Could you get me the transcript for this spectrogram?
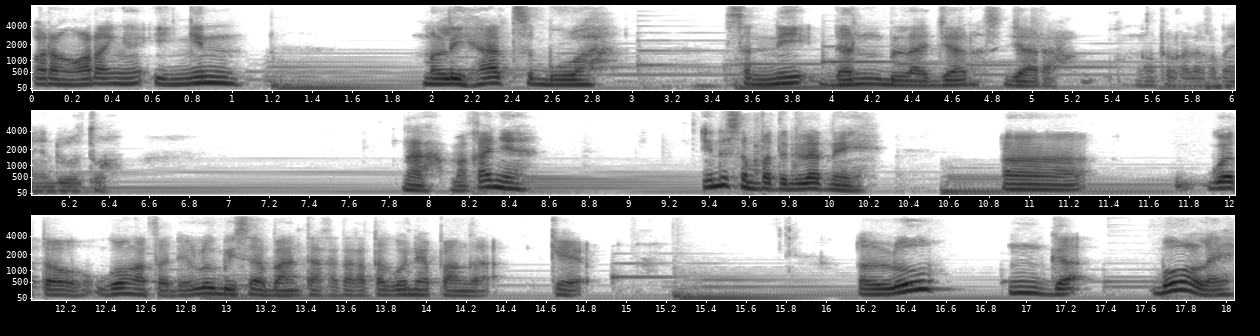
orang-orang yang ingin melihat sebuah seni dan belajar sejarah. Tahu kata-katanya dulu tuh. Nah, makanya ini sempat dilihat nih. Uh, eh, gue tau, gue nggak tau deh, lu bisa bantah kata-kata gue nih apa enggak. Kayak, lu nggak boleh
